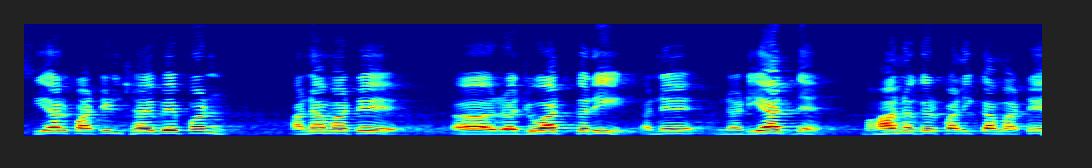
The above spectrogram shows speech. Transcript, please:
સી આર પાટીલ સાહેબે પણ આના માટે રજૂઆત કરી અને નડિયાદને મહાનગરપાલિકા માટે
